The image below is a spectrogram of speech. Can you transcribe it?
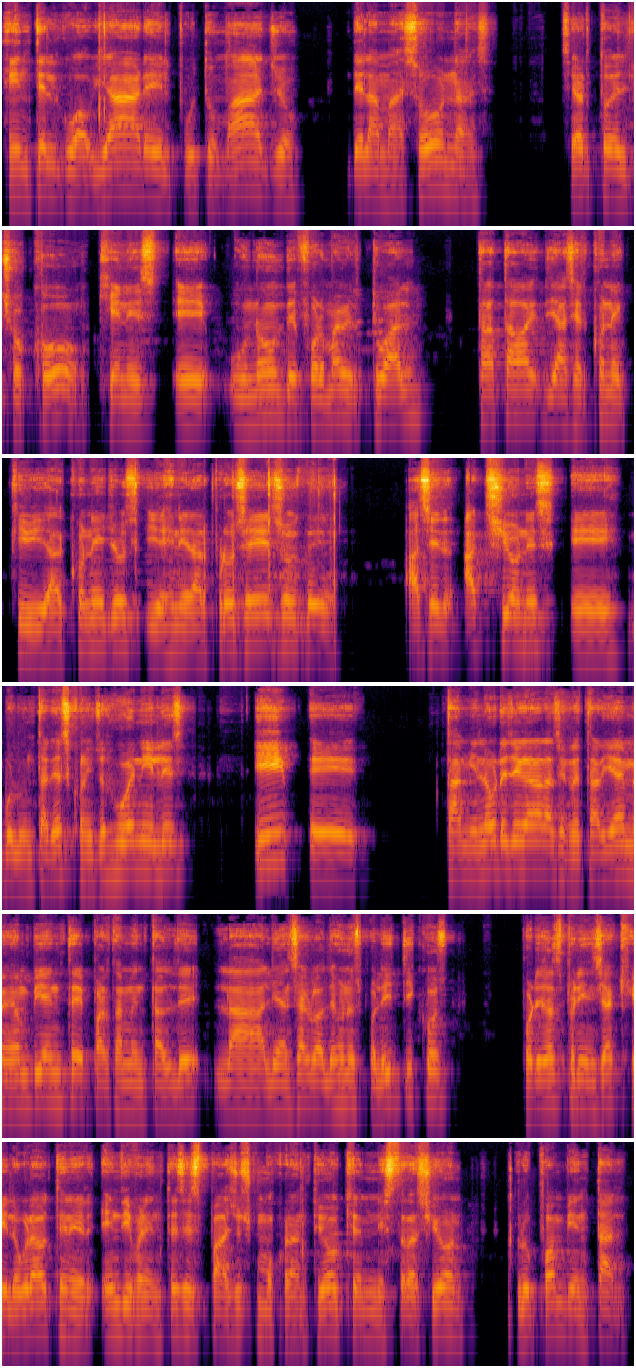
gente del Guaviare, del Putumayo, del Amazonas, ¿cierto? Del Chocó, quienes eh, uno de forma virtual trataba de hacer conectividad con ellos y de generar procesos, de hacer acciones eh, voluntarias con ellos juveniles y eh, también logré llegar a la Secretaría de Medio Ambiente Departamental de la Alianza Global de Jóvenes Políticos por esa experiencia que he logrado tener en diferentes espacios como con Antioquia, Administración, Grupo Ambiental,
